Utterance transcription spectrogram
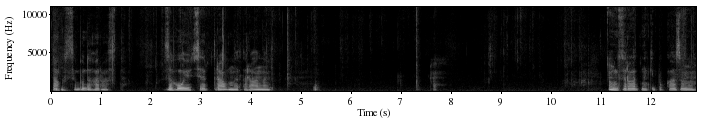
Так, все буде гаразд. Загоюються травми, рани. От зрадники показано.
